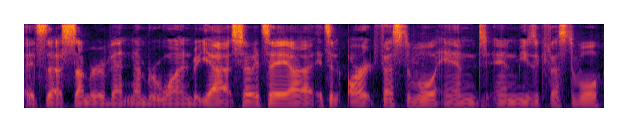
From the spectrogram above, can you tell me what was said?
It's the summer event number one, but yeah, so it's a uh, it's an art festival and and music festival.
